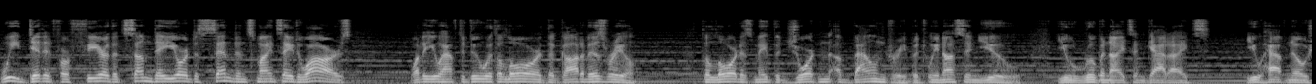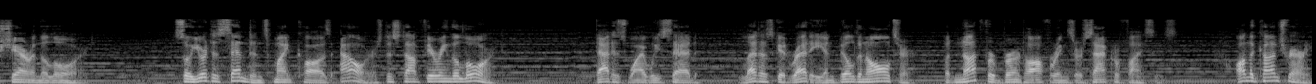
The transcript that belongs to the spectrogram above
we did it for fear that someday your descendants might say to ours, What do you have to do with the Lord, the God of Israel? The Lord has made the Jordan a boundary between us and you, you Reubenites and Gadites. You have no share in the Lord. So your descendants might cause ours to stop fearing the Lord. That is why we said, Let us get ready and build an altar, but not for burnt offerings or sacrifices. On the contrary,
